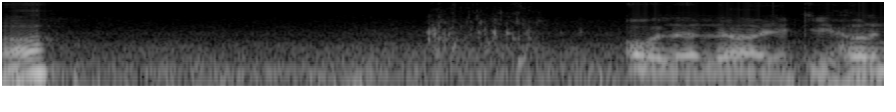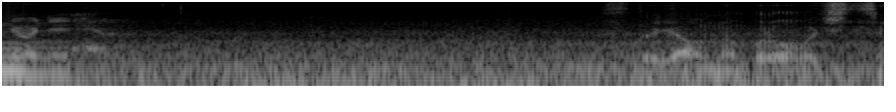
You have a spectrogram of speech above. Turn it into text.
а? Оля-ля, який гарнюній. Стояв на бровочці.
